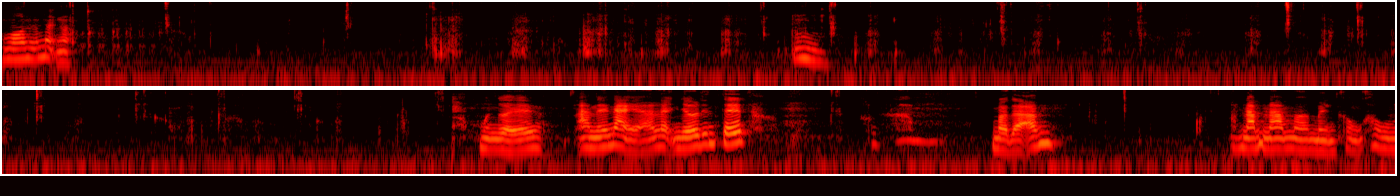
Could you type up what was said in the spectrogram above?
Ngon lắm mọi người ừ. mọi người ăn cái này lại nhớ đến tết. Mà đã 5 năm mà mình cũng không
